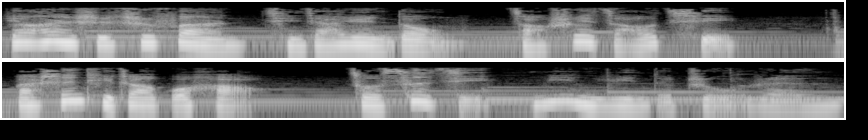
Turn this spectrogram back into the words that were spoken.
要按时吃饭，勤加运动，早睡早起，把身体照顾好，做自己命运的主人。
